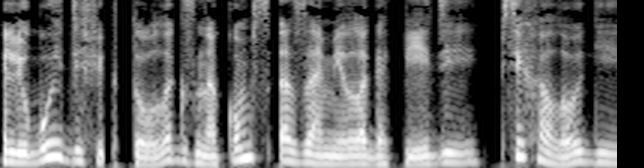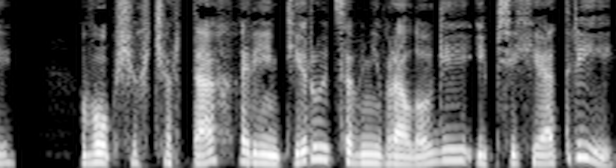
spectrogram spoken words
любой дефектолог знаком с азами логопедии, психологии, в общих чертах ориентируется в неврологии и психиатрии.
